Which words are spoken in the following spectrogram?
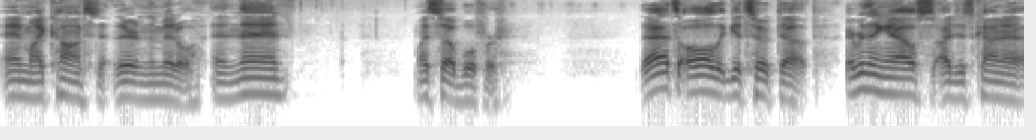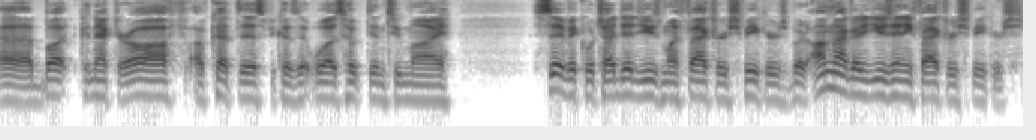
and my constant there in the middle. And then my subwoofer. That's all that gets hooked up. Everything else, I just kind of uh, butt connector off. I've cut this because it was hooked into my Civic, which I did use my factory speakers, but I'm not going to use any factory speakers.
